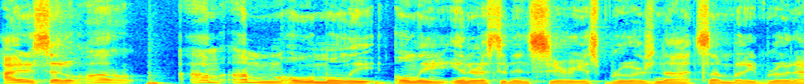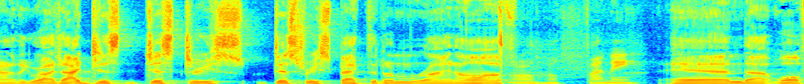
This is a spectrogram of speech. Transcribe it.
I just said, oh, I'm I'm only only interested in serious brewers, not somebody brewing out of the garage. I just just dis- disrespected them right off, Oh, how funny. and uh, well,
